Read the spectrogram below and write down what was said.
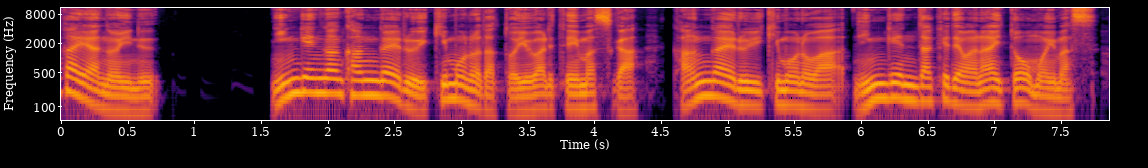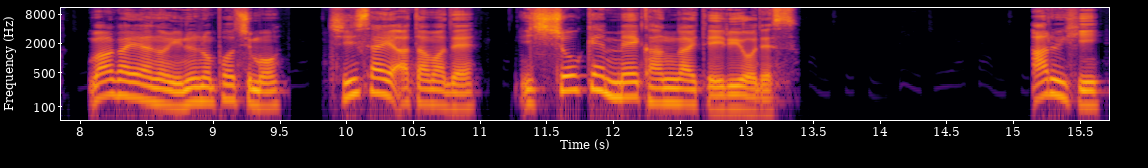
が家の犬。人間が考える生き物だと言われていますが、考える生き物は人間だけではないと思います。我が家の犬のポチも小さい頭で一生懸命考えているようです。ある日、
